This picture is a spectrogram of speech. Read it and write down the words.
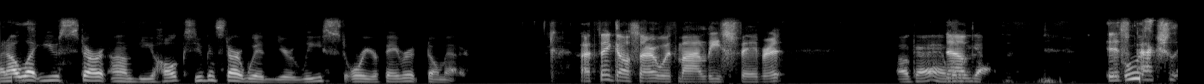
And I'll let you start on the Hulks. You can start with your least or your favorite. Don't matter. I think I'll start with my least favorite. Okay. And Now- what do we got? It's Who's actually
